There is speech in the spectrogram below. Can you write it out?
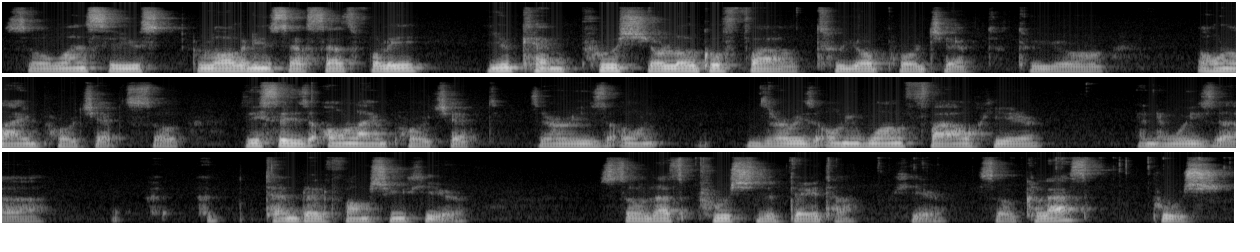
So once you log in successfully, you can push your local file to your project, to your online project. So this is online project. There is on, there is only one file here, and with a, a template function here. So let's push the data here. So clasp push.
